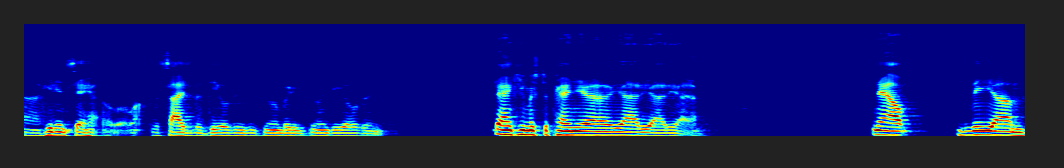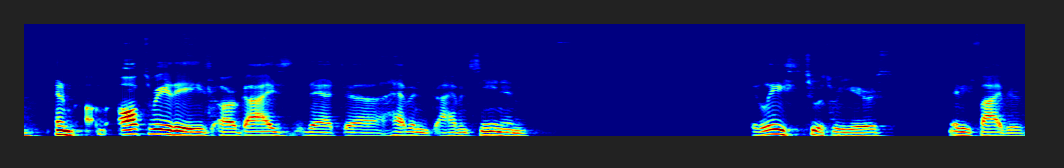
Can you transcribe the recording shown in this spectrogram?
Uh, he didn't say how, the size of the deals he was doing, but he's doing deals. And thank you, Mr. Peña. Yada yada yada. Now, the um, and all three of these are guys that uh, haven't I haven't seen in at least two or three years, maybe five years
